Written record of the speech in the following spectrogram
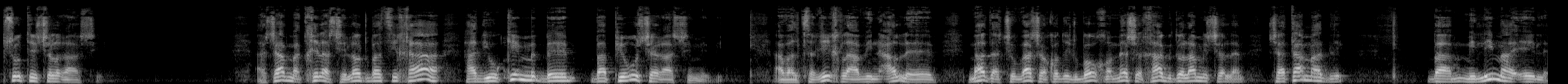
פשוטי של רש"י. עכשיו מתחיל השאלות בשיחה, הדיוקים בפירוש שרש"י מביא. אבל צריך להבין א', מה זה התשובה של הקודש ברוך הוא שחג גדולה משלם, שאתה מדליק. במילים האלה,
